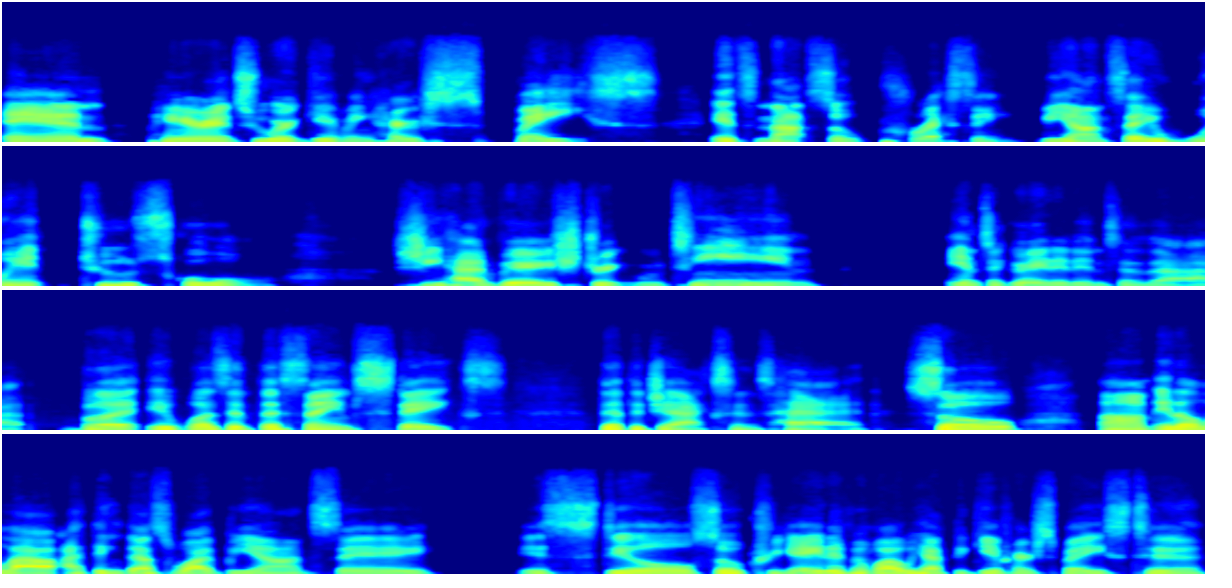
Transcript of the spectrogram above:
and parents who are giving her space. It's not so pressing. Beyonce went to school. She had very strict routine integrated into that, but it wasn't the same stakes that the Jacksons had. So um, it allowed, I think that's why Beyonce is still so creative and why we have to give her space to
